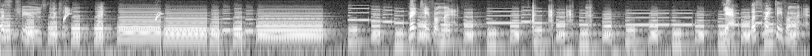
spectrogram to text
Let's choose the king. Make Tifa mad. yeah, let's make Tifa mad.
